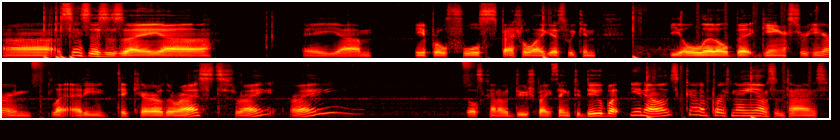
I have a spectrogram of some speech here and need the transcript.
Uh, since this is a uh, a um, April Fool's special, I guess we can be a little bit gangster here and let Eddie take care of the rest, right? Right? Feels kind of a douchebag thing to do, but you know, it's kind of person I am sometimes.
